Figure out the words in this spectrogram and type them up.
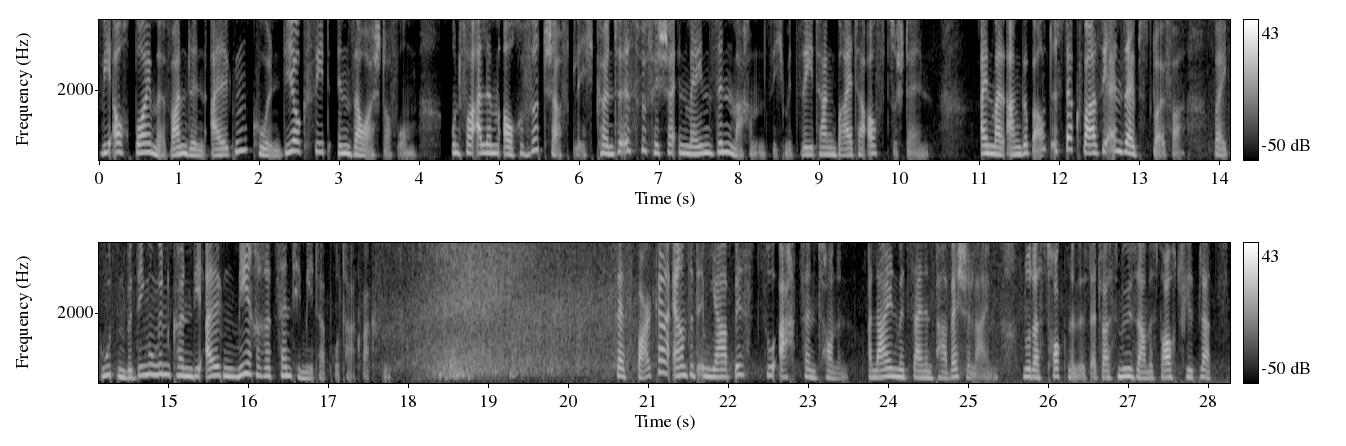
Wie auch Bäume wandeln Algen Kohlendioxid in Sauerstoff um. Und vor allem auch wirtschaftlich könnte es für Fischer in Maine Sinn machen, sich mit Seetang breiter aufzustellen. Einmal angebaut ist er quasi ein Selbstläufer. Bei guten Bedingungen können die Algen mehrere Zentimeter pro Tag wachsen. Seth Barker erntet im Jahr bis zu 18 Tonnen. Allein mit seinen paar Wäscheleien. Nur das Trocknen ist etwas mühsam, es braucht viel Platz.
